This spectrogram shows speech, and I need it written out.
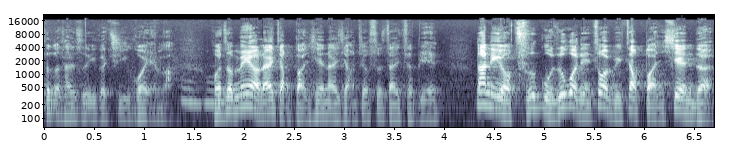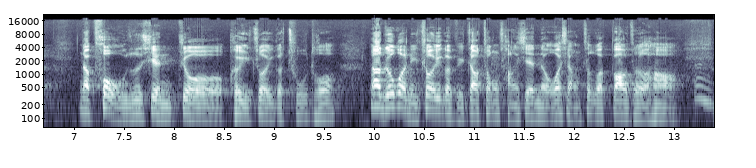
这个才是一个机会嘛，或者没有来讲，短线来讲就是在这边，那你有持股，如果你做比较短线的。那破五日线就可以做一个出脱。那如果你做一个比较中长线的，我想这个抱着哈，嗯，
